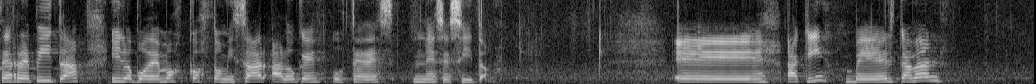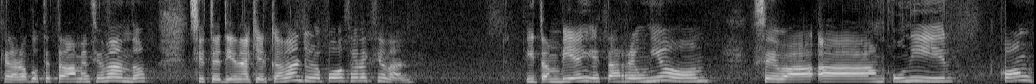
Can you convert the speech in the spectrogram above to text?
se repita y lo podemos customizar a lo que ustedes necesitan. Eh, aquí ve el canal, que era lo que usted estaba mencionando. Si usted tiene aquí el canal, yo lo puedo seleccionar. Y también esta reunión se va a unir con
